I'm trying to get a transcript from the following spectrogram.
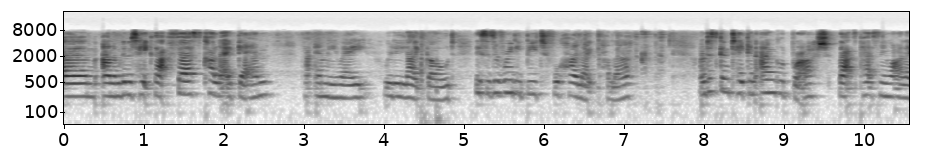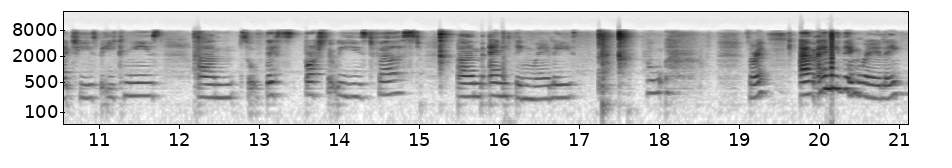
Um, and I'm going to take that first colour again, that MUA really light gold. This is a really beautiful highlight colour. I'm just going to take an angled brush. That's personally what I like to use, but you can use um, sort of this brush that we used first. Um, anything really. Oh, sorry. Um, anything really.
